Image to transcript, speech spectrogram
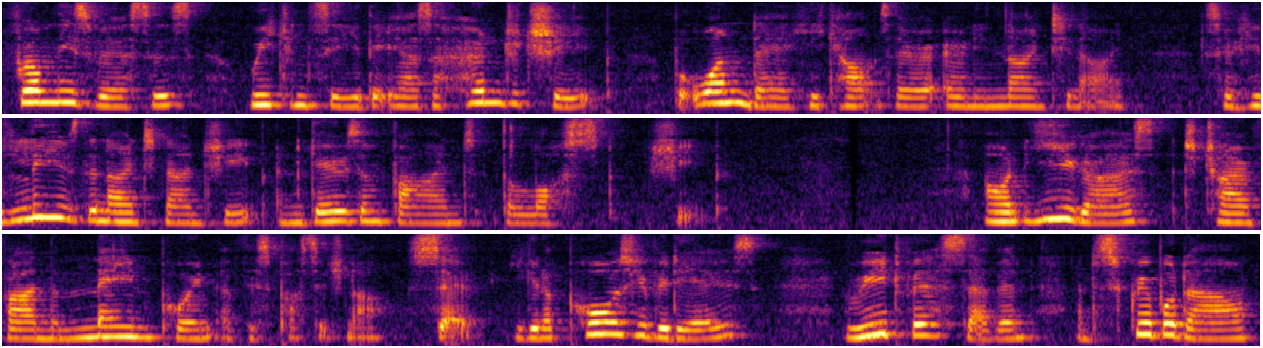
From these verses, we can see that he has a hundred sheep, but one day he counts there are only 99. So he leaves the 99 sheep and goes and finds the lost sheep. I want you guys to try and find the main point of this passage now. So you're going to pause your videos, read verse 7 and scribble down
